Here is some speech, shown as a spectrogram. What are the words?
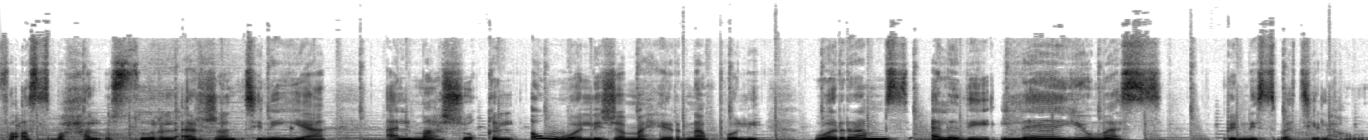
فأصبح الأسطورة الأرجنتينية المعشوق الأول لجماهير نابولي والرمز الذي لا يمس بالنسبة لهم.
